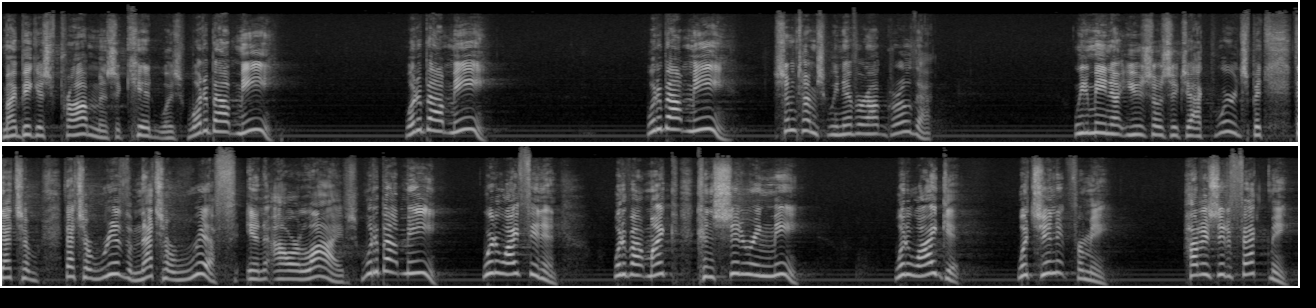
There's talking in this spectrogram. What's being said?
My biggest problem as a kid was what about me? What about me? What about me? Sometimes we never outgrow that. We may not use those exact words, but that's a, that's a rhythm, that's a riff in our lives. What about me? Where do I fit in? What about Mike considering me? What do I get? What's in it for me? How does it affect me?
